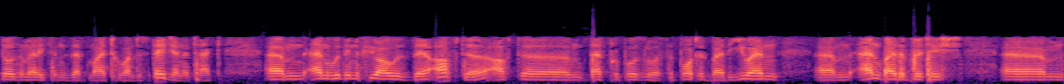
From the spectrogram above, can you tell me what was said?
those Americans that might want to stage an attack. Um, and within a few hours thereafter, after um, that proposal was supported by the UN um, and by the British, um,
